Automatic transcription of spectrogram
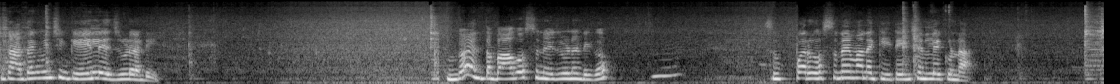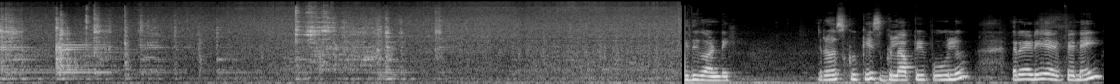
ఇంకా అంతకుమించి ఇంకేం లేదు చూడండి. ఇంకా ఎంత బాగా వస్తున్నాయి చూడండి ఇగో. సూపర్గా వస్తున్నాయి మనకి టెన్షన్ లేకుండా. ఇదిగోండి. రోజ్ కుకీస్ గులాబీ పువ్వులు రెడీ అయిపోయినాయి.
